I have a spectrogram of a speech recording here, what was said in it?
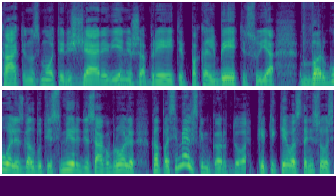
katinus moteris šeria vienišą, prieiti, pakalbėti su ją. Varguolis galbūt jis mirdi, sako, broliu, gal pasimelskim kartu. Kaip tik tėvas Stanislavas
